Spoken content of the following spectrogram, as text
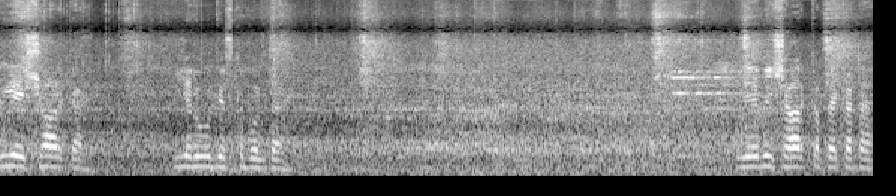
और ये शार्क है। ये रूर जिसको बोलता है। ये भी शार्क का पैकेट है।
